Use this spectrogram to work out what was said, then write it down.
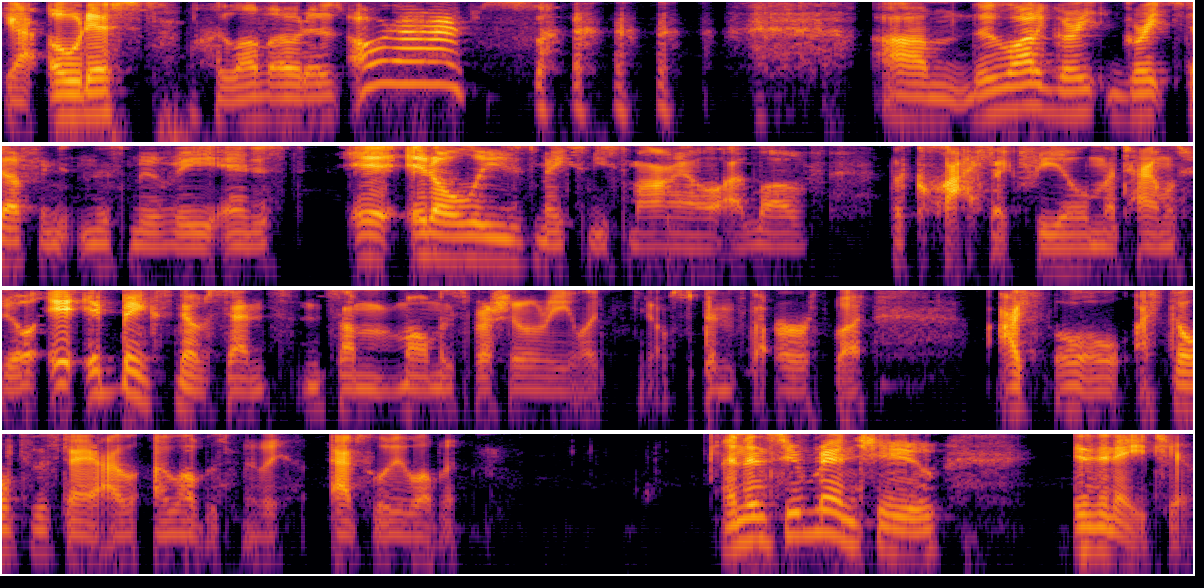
you got Otis. I love Otis. Otis. um, there's a lot of great great stuff in, in this movie, and just it, it always makes me smile. I love the classic feel and the timeless feel. It, it makes no sense in some moments, especially when he like you know spins the earth. But I still I still to this day I, I love this movie. Absolutely love it. And then Superman 2 is an A tier.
